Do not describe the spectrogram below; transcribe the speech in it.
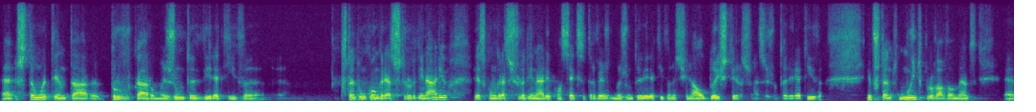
uh, estão a tentar provocar uma junta diretiva, uh, portanto, um congresso extraordinário. Esse congresso extraordinário consegue-se através de uma junta diretiva nacional, dois terços nessa junta diretiva, e, portanto, muito provavelmente, uh,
